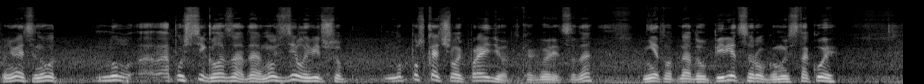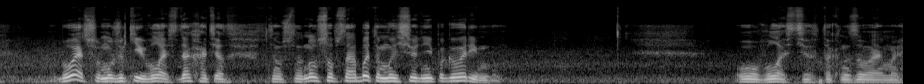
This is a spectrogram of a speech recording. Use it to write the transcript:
понимаете, ну, вот, ну, опусти глаза, да, ну, сделай вид, что, ну, пускай человек пройдет, как говорится, да, нет, вот надо упереться рогом. И с такой... Бывает, что мужики власть, да, хотят. Потому что, ну, собственно, об этом мы сегодня и поговорим. О власти так называемой.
